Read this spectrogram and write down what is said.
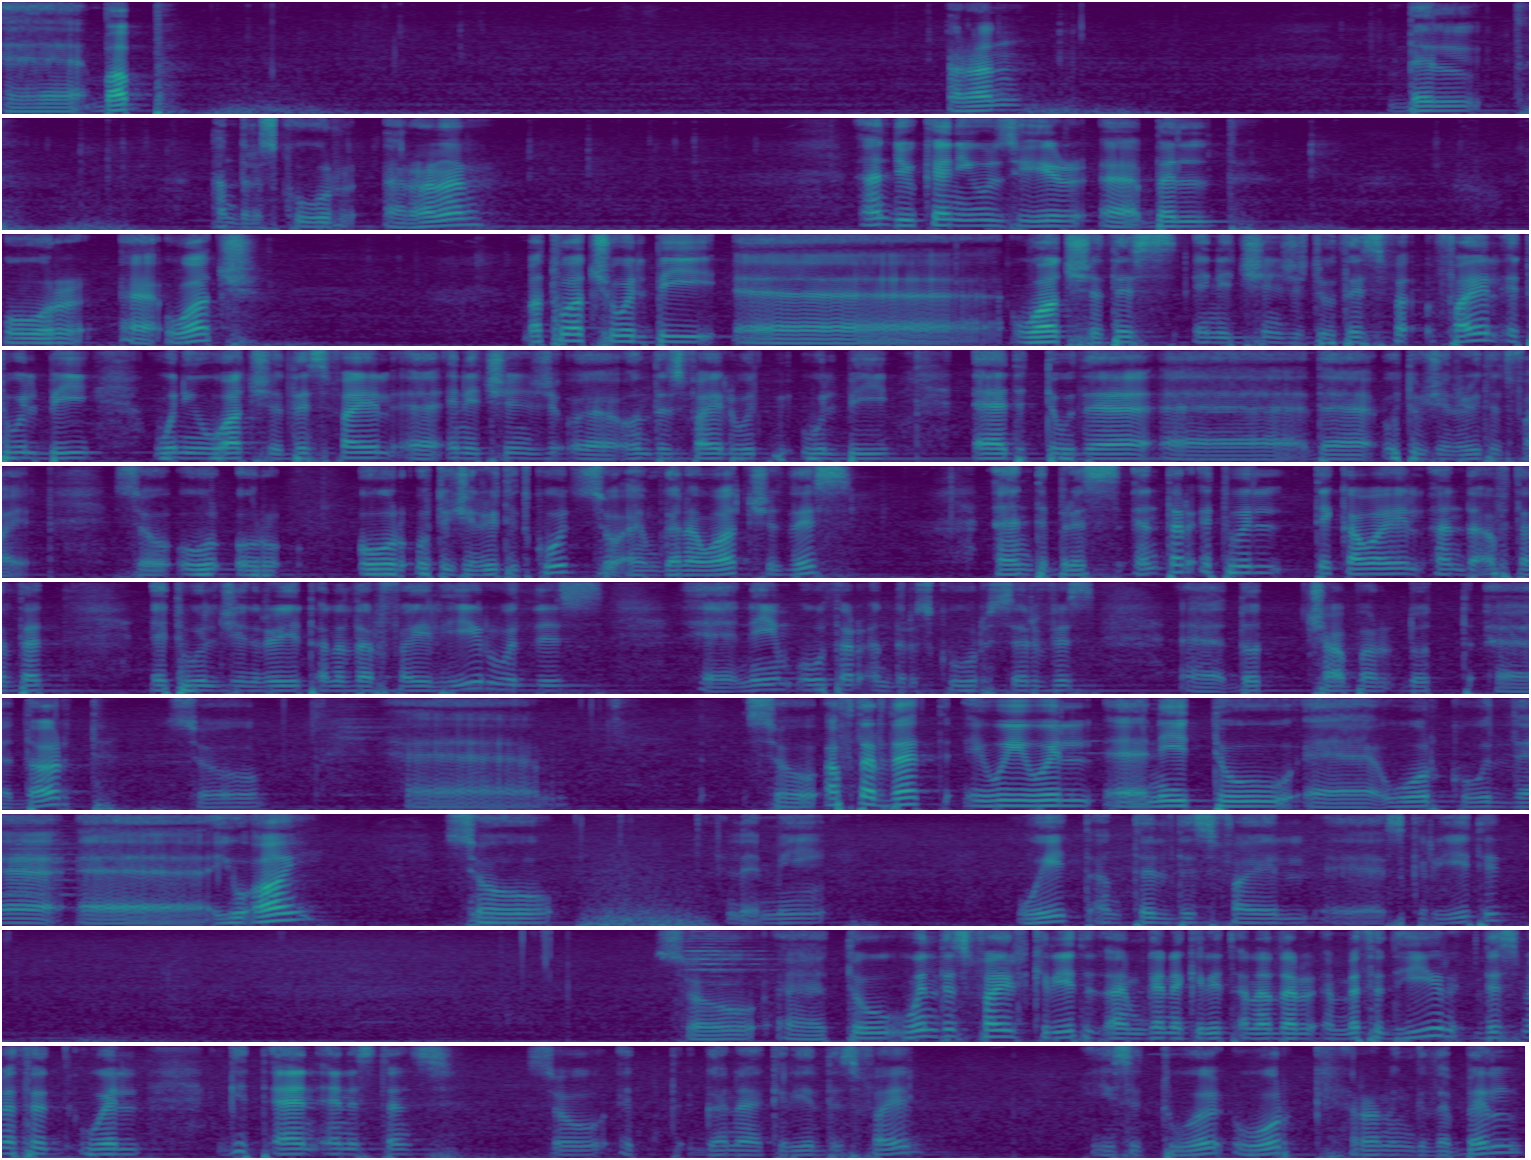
Uh, pub. Run. Build underscore runner. And you can use here uh, build or uh, watch but watch will be uh, watch this any change to this fi- file? It will be when you watch this file uh, any change uh, on this file will be, will be added to the uh, the auto generated file. So or, or or auto generated code. So i'm gonna watch this and press enter. It will take a while and after that it will generate another file here with this uh, name author underscore service uh, dot chopper dot dart so so after that uh, we will uh, need to uh, work with the uh, UI so let me wait until this file is created. So uh, to when this file created I'm gonna create another uh, method here. This method will get an instance. So it gonna create this file. Is it to wor- work running the build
